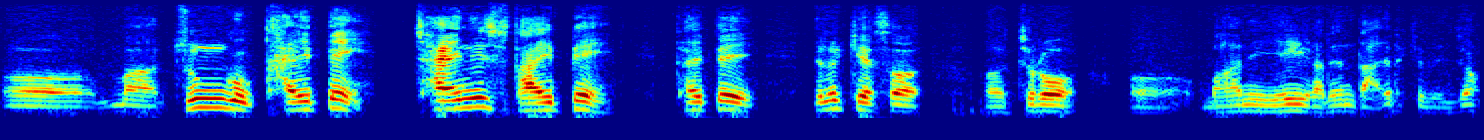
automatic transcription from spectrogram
어, 막 중국 타이페이, 차이니스 타이페이, 타이페이 이렇게 해서 어, 주로 어, 많이 얘기가 된다 이렇게 되죠.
